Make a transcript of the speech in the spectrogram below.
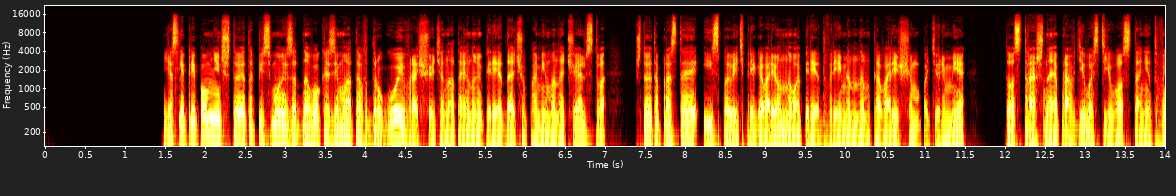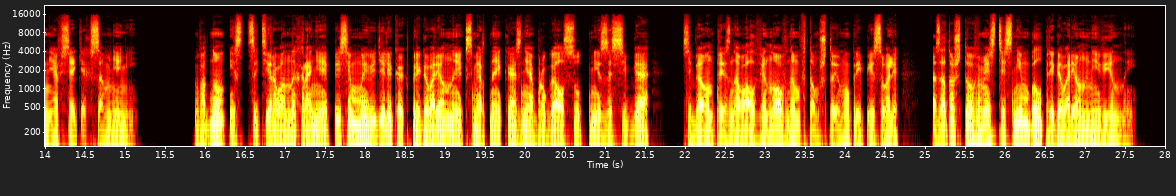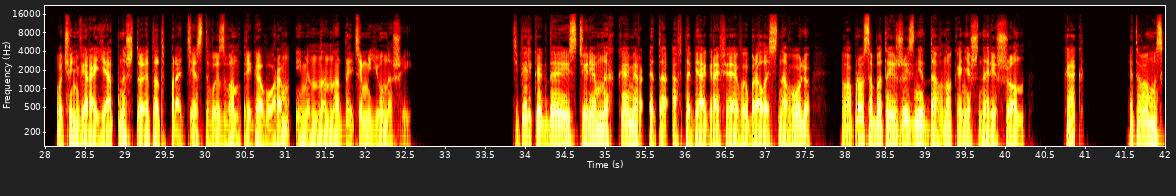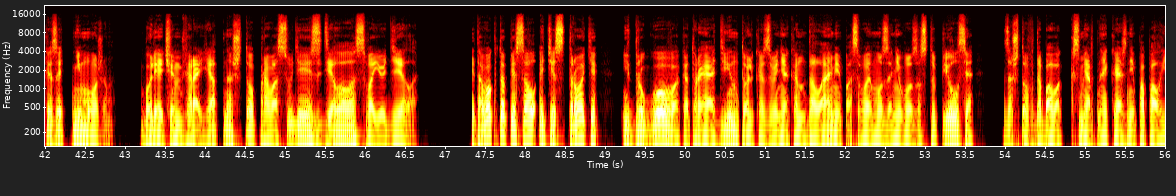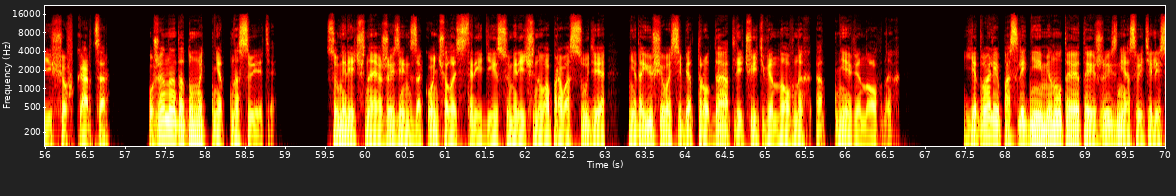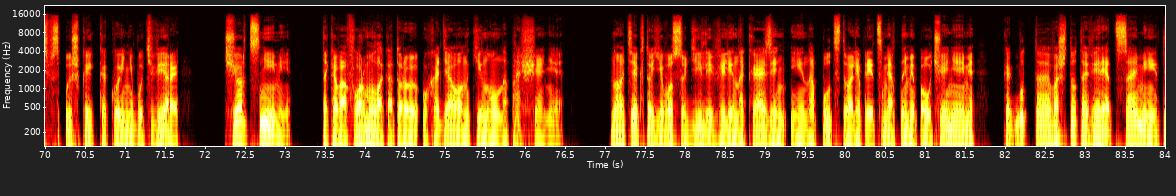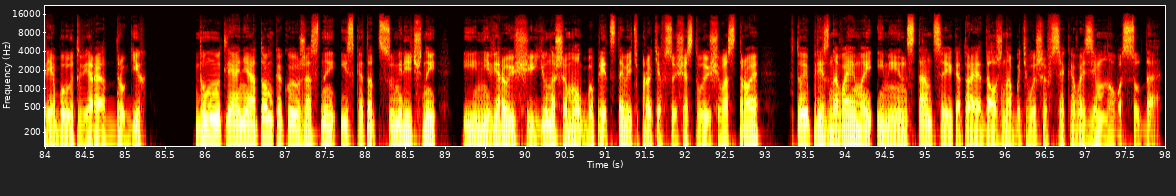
Если припомнить, что это письмо из одного каземата в другой в расчете на тайную передачу помимо начальства, что это простая исповедь приговоренного перед временным товарищем по тюрьме, то страшная правдивость его станет вне всяких сомнений. В одном из цитированных ранее писем мы видели, как приговоренный к смертной казни обругал суд не за себя, себя он признавал виновным в том, что ему приписывали, а за то, что вместе с ним был приговорен невинный. Очень вероятно, что этот протест вызван приговором именно над этим юношей. Теперь, когда из тюремных камер эта автобиография выбралась на волю, вопрос об этой жизни давно, конечно, решен. Как? Этого мы сказать не можем. Более чем вероятно, что правосудие сделало свое дело. И того, кто писал эти строки, и другого, который один, только звеня кандалами, по-своему за него заступился, за что вдобавок к смертной казни попал еще в карцер, уже надо думать нет на свете. Сумеречная жизнь закончилась среди сумеречного правосудия, не дающего себе труда отличить виновных от невиновных. Едва ли последние минуты этой жизни осветились вспышкой какой-нибудь веры. Черт с ними! Такова формула, которую, уходя, он кинул на прощание. Но те, кто его судили, вели на казнь и напутствовали предсмертными поучениями, как будто во что-то верят сами и требуют веры от других, Думают ли они о том, какой ужасный иск этот сумеречный и неверующий юноша мог бы представить против существующего строя в той признаваемой ими инстанции, которая должна быть выше всякого земного суда?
